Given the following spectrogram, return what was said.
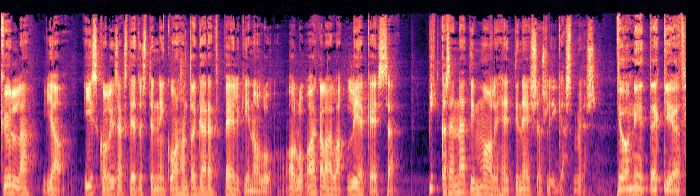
Kyllä, ja Isko lisäksi tietysti niin onhan toi Gareth Balekin ollut, ollut aika lailla liekeissä. Pikkasen nätin maali heitti Nations Leagueassa myös. Joo, niin teki, että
